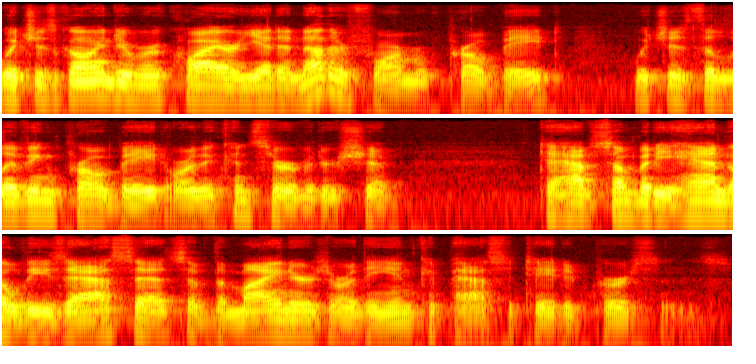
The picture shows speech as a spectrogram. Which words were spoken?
which is going to require yet another form of probate, which is the living probate or the conservatorship, to have somebody handle these assets of the minors or the incapacitated persons.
